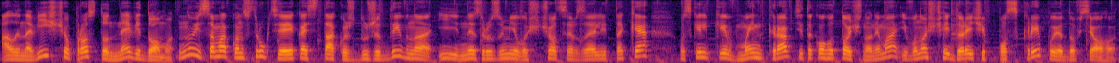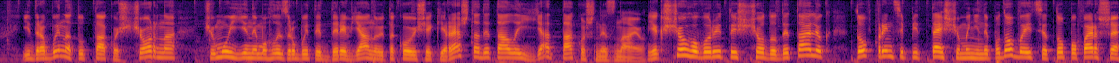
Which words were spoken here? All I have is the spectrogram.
Але навіщо просто невідомо. Ну і сама конструкція якась також дуже дивна і незрозуміло, що це взагалі таке, оскільки в Майнкрафті такого точно нема, і воно ще й, до речі, поскрипує до всього. І драбина тут також чорна. Чому її не могли зробити дерев'яною, такою ж, як і решта деталей, я також не знаю. Якщо говорити щодо детальок, то в принципі те, що мені не подобається, то по-перше,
